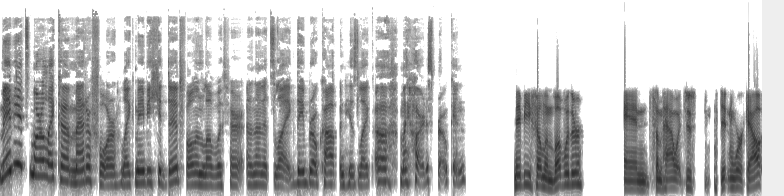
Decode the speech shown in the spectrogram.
Maybe it's more like a metaphor. Like maybe he did fall in love with her, and then it's like they broke up, and he's like, "Ugh, my heart is broken." Maybe he fell in love with her, and somehow it just didn't work out,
